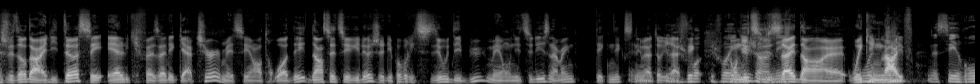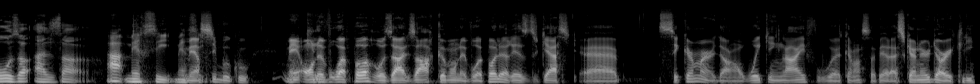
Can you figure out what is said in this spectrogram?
je veux dire, dans Alita, c'est elle qui faisait les captures, mais c'est en 3D. Dans cette série-là, je ne l'ai pas précisé au début, mais on utilise la même technique cinématographique je vois qu'on ai. utilisait dans euh, Waking Oui, Life. C'est Rosa Alzar. Ah, merci. Merci. Merci beaucoup. Mais on ne voit pas Rosa Alzar comme on ne voit pas le reste du casque. Euh, c'est comme un- dans Waking Life ou euh, comment ça s'appelle, Scanner Darkly.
